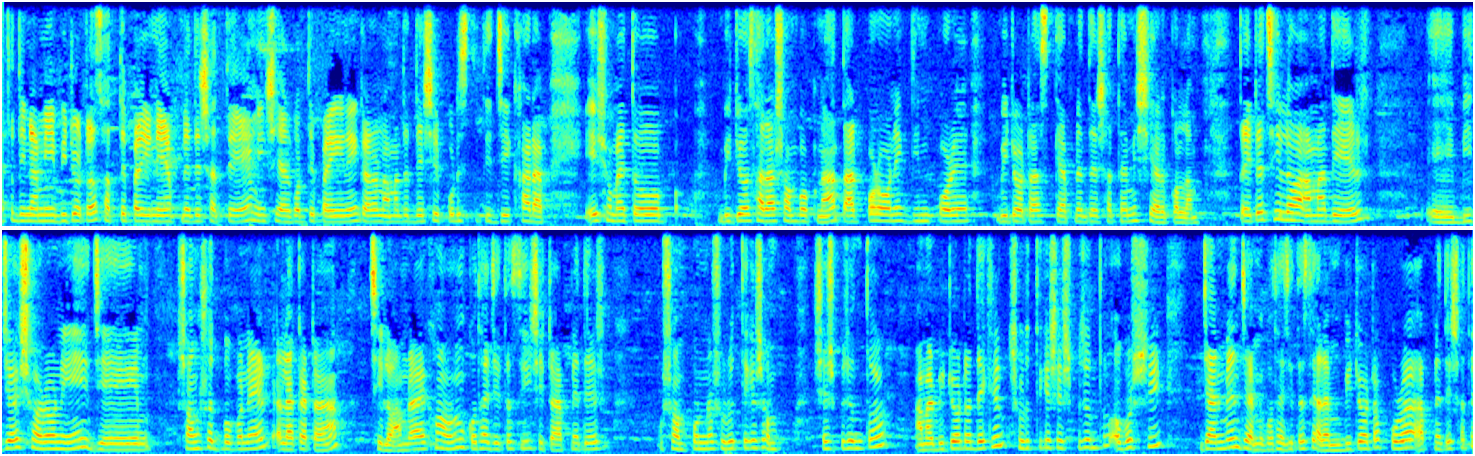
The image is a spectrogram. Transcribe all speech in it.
এতদিন আমি ভিডিওটা ছাড়তে পারিনি, আপনাদের সাথে আমি শেয়ার করতে পারিনি। কারণ আমাদের দেশের পরিস্থিতি যে খারাপ, এই সময় তো ভিডিও ছাড়া সম্ভব না। তারপর অনেক দিন পরে ভিডিওটা আজকে আপনাদের সাথে আমি শেয়ার করলাম। তো এটা ছিল আমাদের এই বিজয় সরণি যে সংসদ ভবনের এলাকাটা ছিল। আমরা এখন কোথায় যেতেছি সেটা আপনাদের সম্পূর্ণ শুরু থেকে শেষ পর্যন্ত আমার ভিডিওটা দেখেন। শুরু থেকে শেষ পর্যন্ত অবশ্যই জানবেন যে আমি কোথায় যেতেছি আর আমি ভিডিওটা পুরো আপনাদের সাথে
